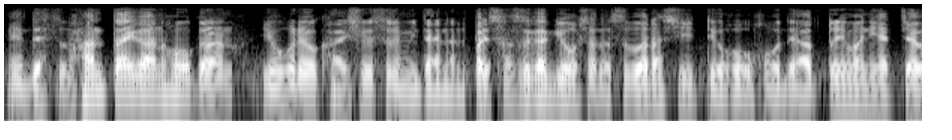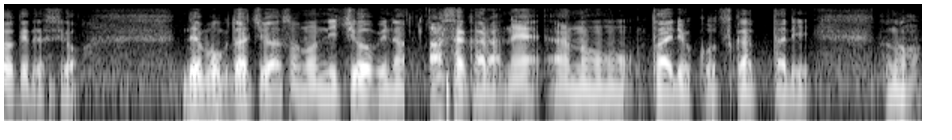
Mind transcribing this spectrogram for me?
で、その反対側の方から汚れを回収するみたいな、やっぱりさすが業者だ、素晴らしいっていう方法であっという間にやっちゃうわけですよ。で、僕たちはその日曜日の朝からね、あの、体力を使ったり、その、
